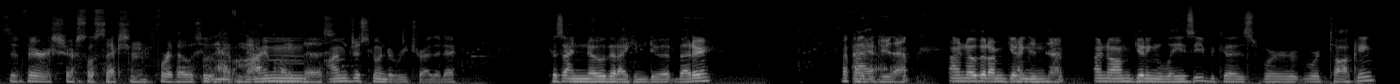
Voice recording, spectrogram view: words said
it's a very stressful section for those who have not I'm played this. I'm just going to retry the day because I know that I can do it better. I've had I- to do that. I know that I'm I getting did that. I know I'm getting lazy because we're we're talking.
